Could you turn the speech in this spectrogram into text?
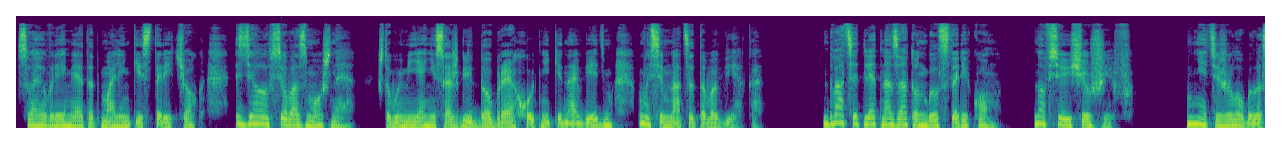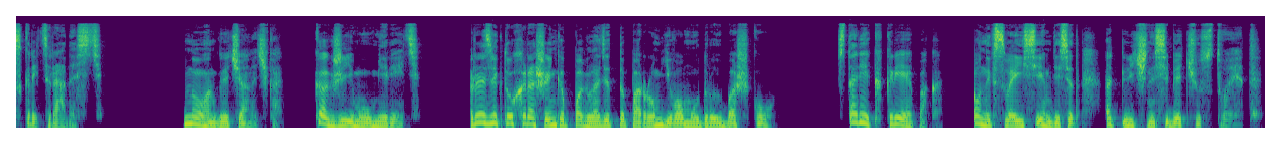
В свое время этот маленький старичок сделал все возможное, чтобы меня не сожгли добрые охотники на ведьм XVIII века. 20 лет назад он был стариком — но все еще жив. Мне тяжело было скрыть радость. «Ну, англичаночка, как же ему умереть? Разве кто хорошенько погладит топором его мудрую башку? Старик крепок, он и в свои 70 отлично себя чувствует».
